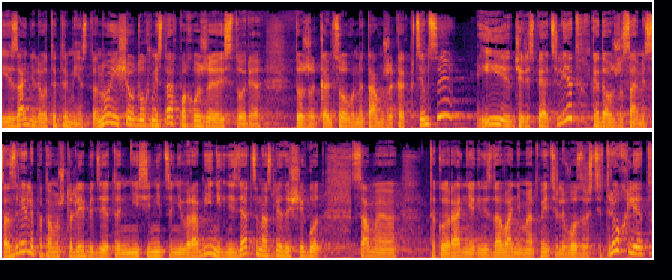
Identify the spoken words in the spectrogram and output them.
и заняли вот это место. Ну, еще в двух местах похожая история. Тоже кольцованы там же, как птенцы, и через пять лет, когда уже сами созрели, потому что лебеди это не синица, не воробьи, не гнездятся на следующий год, самое Такое раннее гнездование мы отметили в возрасте трех лет,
